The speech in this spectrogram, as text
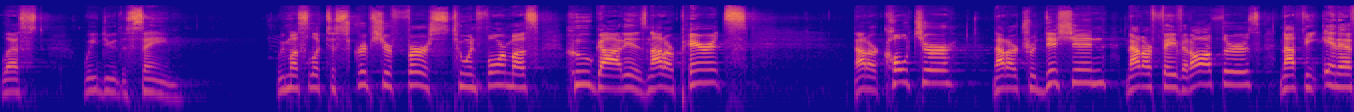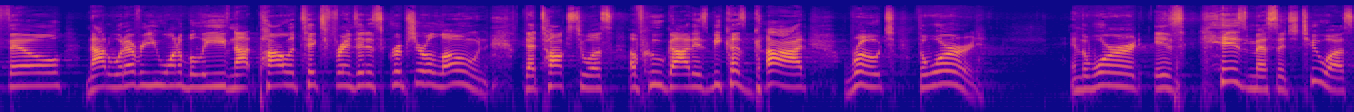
lest we do the same. We must look to Scripture first to inform us who God is, not our parents, not our culture, not our tradition, not our favorite authors, not the NFL, not whatever you want to believe, not politics, friends. It is Scripture alone that talks to us of who God is because God wrote the Word. And the Word is His message to us,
